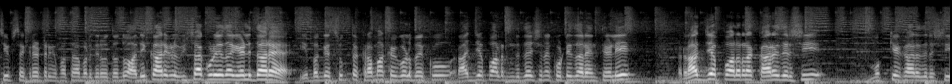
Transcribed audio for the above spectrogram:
ಚೀಫ್ ಸೆಕ್ರೆಟರಿಗೆ ಪತ್ರ ಬರೆದಿರುವಂಥದ್ದು, ಅಧಿಕಾರಿಗಳು ವಿಷ ಕುಡಿಯೋದಾಗಿ ಹೇಳಿದ್ದಾರೆ. ಈ ಬಗ್ಗೆ ಸೂಕ್ತ ಕ್ರಮ ಕೈಗೊಳ್ಳಬೇಕು. ರಾಜ್ಯಪಾಲರ ನಿರ್ದೇಶನ ಕೊಟ್ಟಿದ್ದಾರೆ ಅಂತೇಳಿ ರಾಜ್ಯಪಾಲರ ಕಾರ್ಯದರ್ಶಿ ಮುಖ್ಯ ಕಾರ್ಯದರ್ಶಿ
